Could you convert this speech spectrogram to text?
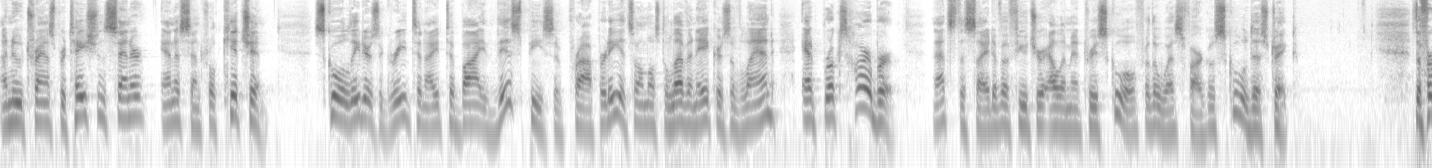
a new transportation center, and a central kitchen. School leaders agreed tonight to buy this piece of property. It's almost 11 acres of land at Brooks Harbor. That's the site of a future elementary school for the West Fargo School District. The first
